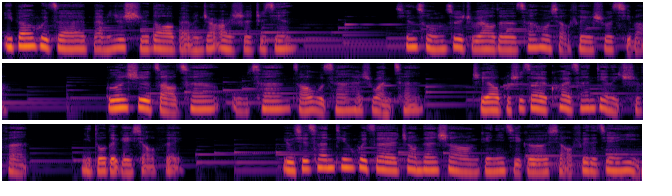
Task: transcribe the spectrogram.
一般会在百分之十到百分之二十之间。先从最主要的餐后小费说起吧，不论是早餐、午餐、早午餐还是晚餐，只要不是在快餐店里吃饭。你都得给小费，有些餐厅会在账单上给你几个小费的建议，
